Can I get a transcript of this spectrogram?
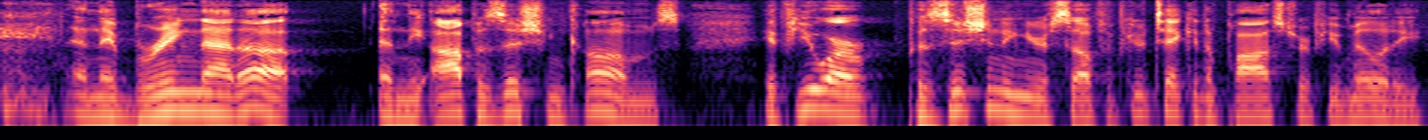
and they bring that up, and the opposition comes, if you are positioning yourself, if you're taking a posture of humility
